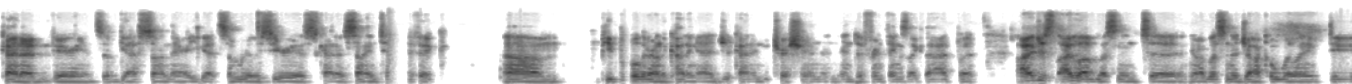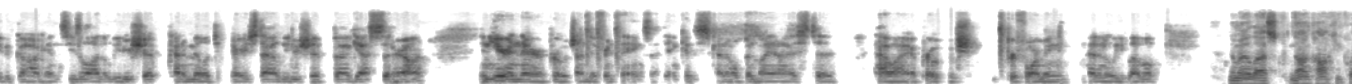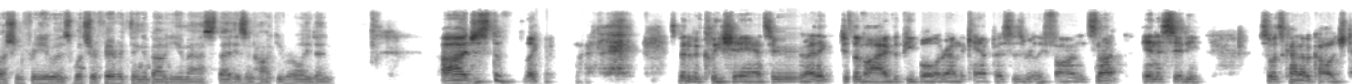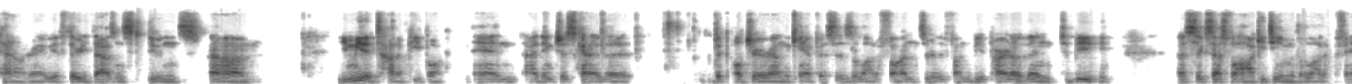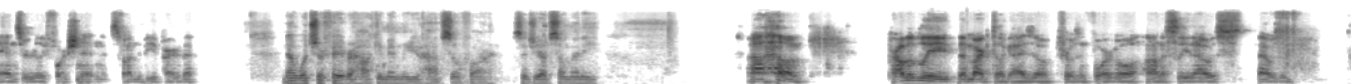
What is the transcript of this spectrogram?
kind of variance of guests on there. You get some really serious kind of scientific um, people that are on the cutting edge of kind of nutrition and, and, different things like that. But I just I love listening to you know I've listened to Jocko Willink, David Goggins. He's a lot of leadership, kind of military style leadership uh, guests that are on, and hearing their approach on different things, I think has kind of opened my eyes to how I approach performing at an elite level. Now, my last non-hockey question for you is: What's your favorite thing about UMass that isn't hockey related? Uh, just the like a bit of a cliche answer. I think just the vibe, the people around the campus is really fun. It's not in a city, so it's kind of a college town, right? We have 30,000 students. Um, you meet a ton of people. And I think just kind of the, the culture around the campus is a lot of fun. It's really fun to be a part of and to be a successful hockey team with a lot of fans are really fortunate and it's fun to be a part of it. Now, what's your favorite hockey memory you have so far since you have so many? Um, probably the Marc Del Gaizo Frozen Four goal. Honestly, that was that was an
